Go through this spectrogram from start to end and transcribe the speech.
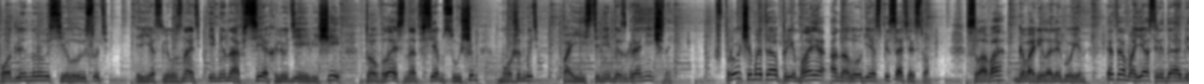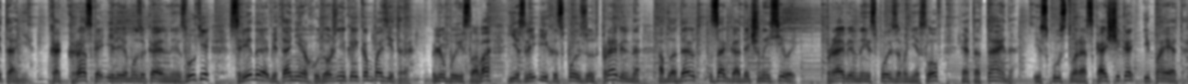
подлинную силу и суть. И если узнать имена всех людей и вещей, то власть над всем сущим может быть поистине безграничной. Впрочем, это прямая аналогия с писательством. Слова, говорила Легуин, это моя среда обитания. Как краска или музыкальные звуки – среды обитания художника и композитора. Любые слова, если их используют правильно, обладают загадочной силой. Правильное использование слов – это тайна, искусство рассказчика и поэта.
